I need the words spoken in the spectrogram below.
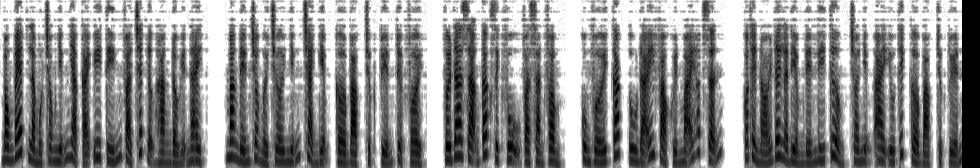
Bongbet là một trong những nhà cái uy tín và chất lượng hàng đầu hiện nay, mang đến cho người chơi những trải nghiệm cờ bạc trực tuyến tuyệt vời, với đa dạng các dịch vụ và sản phẩm, cùng với các ưu đãi và khuyến mãi hấp dẫn, có thể nói đây là điểm đến lý tưởng cho những ai yêu thích cờ bạc trực tuyến.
